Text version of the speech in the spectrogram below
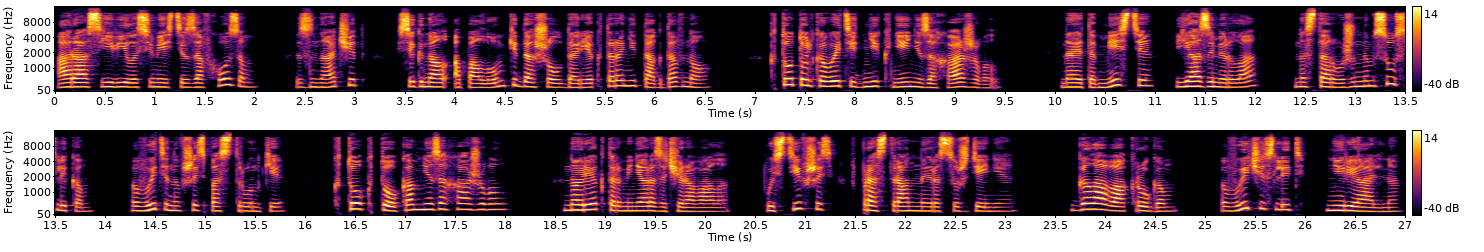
А раз явилась вместе с завхозом, значит, сигнал о поломке дошел до ректора не так давно. Кто только в эти дни к ней не захаживал. На этом месте я замерла настороженным сусликом, вытянувшись по струнке. Кто-кто ко мне захаживал? Но ректор меня разочаровала, пустившись пространные рассуждения. Голова кругом. Вычислить нереально.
